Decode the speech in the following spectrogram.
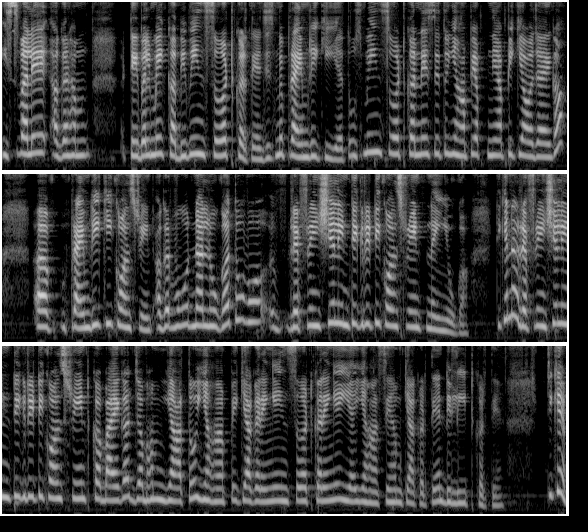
इस वाले अगर हम टेबल में कभी भी इंसर्ट करते हैं, जिसमें प्राइमरी की है तो उसमें इंसर्ट करने से तो यहाँ पे अपने आप ही क्या हो जाएगा? प्राइमरी की कॉन्स्ट्रेंट अगर वो नल होगा तो वो रेफरेंशियल इंटीग्रिटी कॉन्स्ट्रेंट नहीं होगा। ठीक है ना? रेफरेंशियल इंटीग्रिटी कॉन्स्ट्रेंट कब आएगा? जब हम या तो यहाँ पे क्या करेंगे? इंसर्ट करेंगे या यहाँ से हम क्या करते हैं? डिलीट करते हैं। ठीक है?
